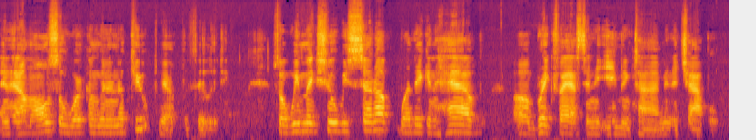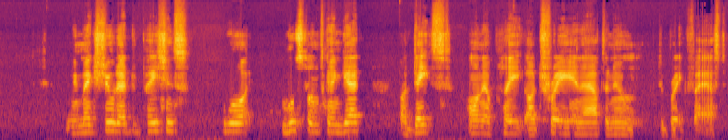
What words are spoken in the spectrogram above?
and then I'm also working with an acute care facility. So we make sure we set up where they can have uh, break fast in the evening time in the chapel. We make sure that the patients who are Muslims can get uh, dates on their plate or tray in the afternoon to break fast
